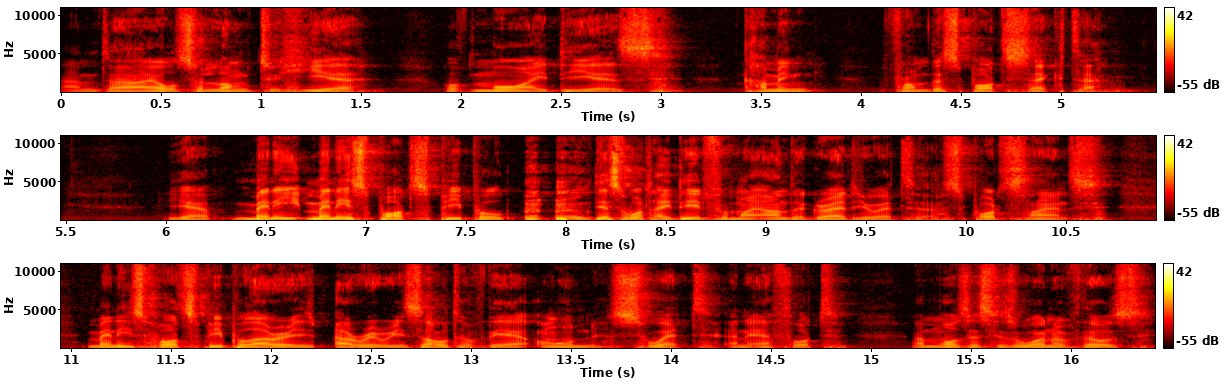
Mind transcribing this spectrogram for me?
And uh, I also long to hear of more ideas coming from the sports sector. Yeah, many, many sports people, this is what I did for my undergraduate uh, sports science. Many sports people are, a- are a result of their own sweat and effort. And Moses is one of those.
